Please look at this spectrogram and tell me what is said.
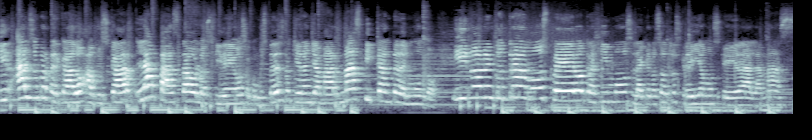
ir al supermercado a buscar la pasta o los fideos o como ustedes lo quieran llamar más picante del mundo. Y no lo encontramos, pero trajimos la que nosotros creíamos que era la más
